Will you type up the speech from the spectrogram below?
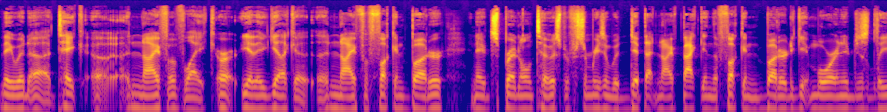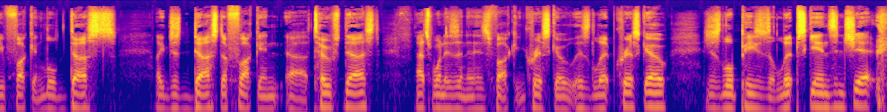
they would uh, take a, a, knife of like or yeah they'd get like a, a, knife of fucking butter and they'd spread it on toast but for some reason would dip that knife back in the fucking butter to get more and it'd just leave fucking little dusts like just dust of fucking uh, toast dust. That's what is in his fucking Crisco his lip Crisco. It's just little pieces of lip skins and shit.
